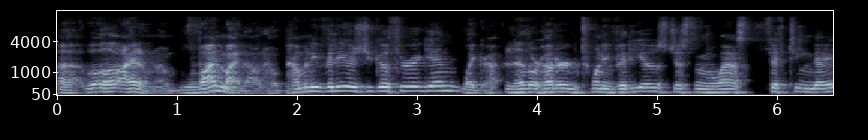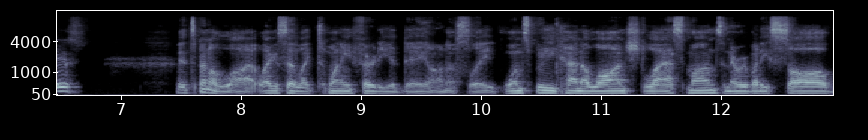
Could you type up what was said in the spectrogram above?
Uh, well, I don't know. Levine might not hope. How many videos you go through again? Like another 120 videos just in the last 15 days? It's been a lot. Like I said, like 20, 30 a day, honestly. Once we kind of launched last month and everybody saw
